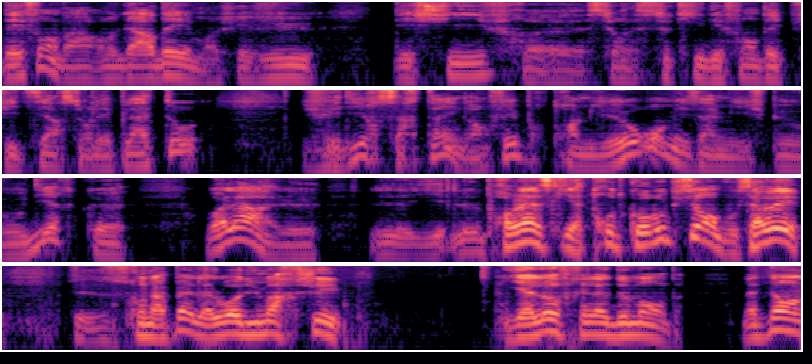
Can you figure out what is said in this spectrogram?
défendre. Regardez, moi j'ai vu des chiffres euh, sur ceux qui défendaient Pfizer sur les plateaux, je vais dire, certains, ils l'ont fait pour 3000 euros, mes amis. Je peux vous dire que, voilà, le, le, problème, c'est qu'il y a trop de corruption. Vous savez, ce qu'on appelle la loi du marché. Il y a l'offre et la demande. Maintenant,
